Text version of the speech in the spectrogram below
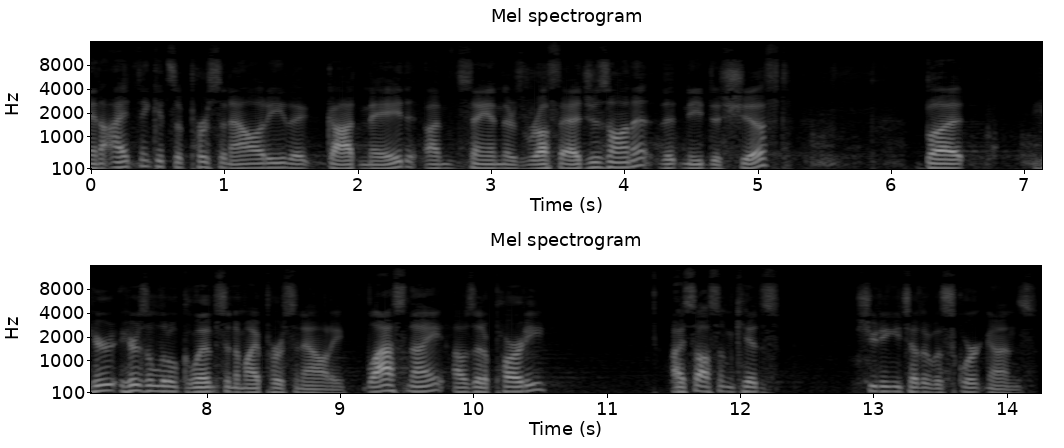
And I think it's a personality that God made. I'm saying there's rough edges on it that need to shift. But here, here's a little glimpse into my personality. Last night, I was at a party. I saw some kids shooting each other with squirt guns.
